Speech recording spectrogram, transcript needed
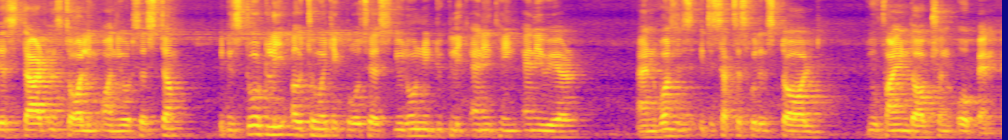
just start installing on your system. It is totally automatic process. You don't need to click anything anywhere and once it is, it is successfully installed you find the option open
